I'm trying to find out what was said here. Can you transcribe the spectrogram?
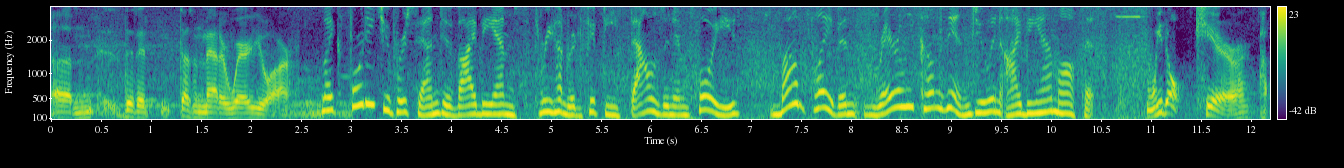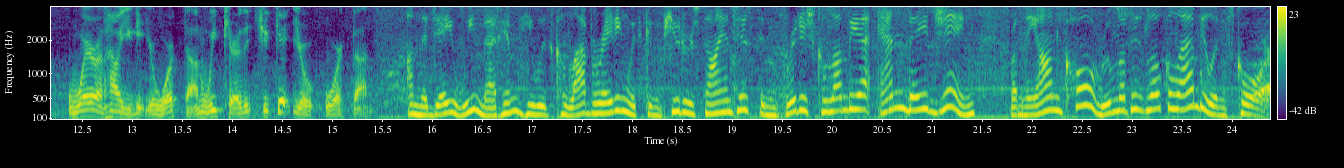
um, that it doesn't matter where you are. Like 42% of IBM's 350,000 employees, Bob Flavin rarely comes into an IBM office. We don't care where and how you get your work done. We care that you get your work done. On the day we met him, he was collaborating with computer scientists in British Columbia and Beijing from the on call room of his local ambulance corps,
